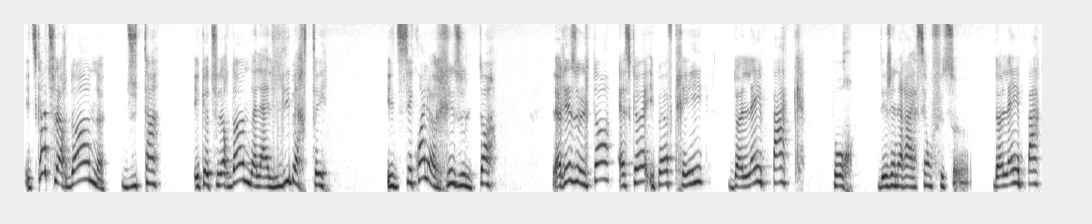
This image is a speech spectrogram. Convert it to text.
il dit quand tu leur donnes du temps et que tu leur donnes de la liberté, il dit c'est quoi le résultat? Le résultat, est-ce qu'ils peuvent créer de l'impact pour des générations futures, de l'impact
